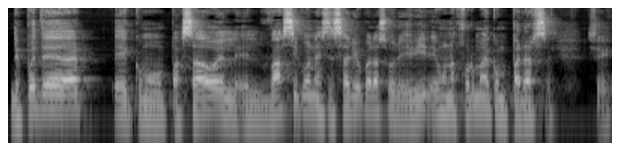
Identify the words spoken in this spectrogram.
Después de haber eh, como pasado el, el básico necesario para sobrevivir, es una forma de compararse. Sí.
